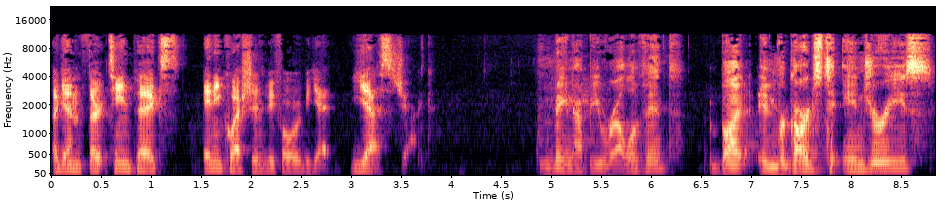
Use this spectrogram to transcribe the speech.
Again, 13 picks. Any questions before we begin? Yes, Jack. May not be relevant, but in regards to injuries,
